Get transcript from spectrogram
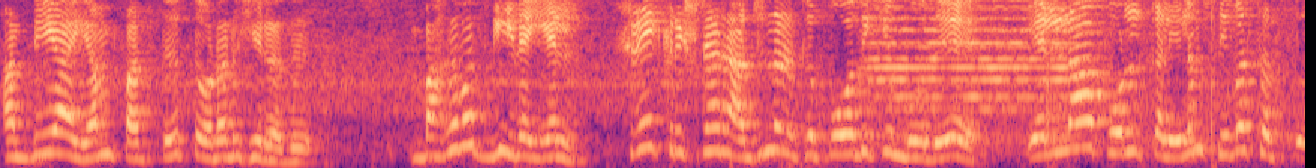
அத்தியாயம் பத்து தொடர்கிறது. பகவத்கீதையில் ஸ்ரீகிருஷ்ணர் அர்ஜுனருக்கு போதிக்கும்போது எல்லா பொருட்களிலும் சிவசத்து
